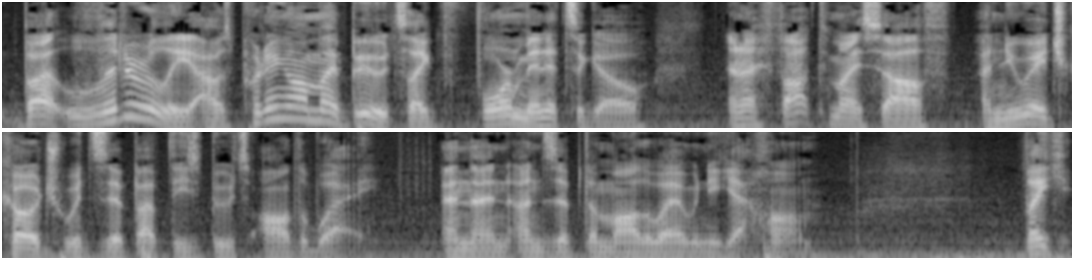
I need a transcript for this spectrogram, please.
But literally, I was putting on my boots like four minutes ago and I thought to myself, a new age coach would zip up these boots all the way and then unzip them all the way when you get home. Like,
